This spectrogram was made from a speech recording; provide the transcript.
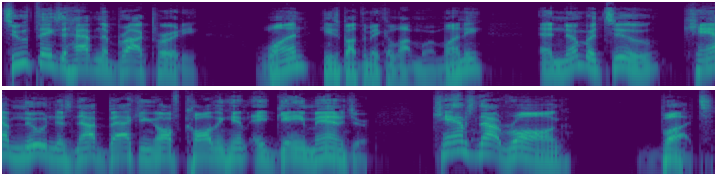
Two things that happened to Brock Purdy. One, he's about to make a lot more money. And number two, Cam Newton is not backing off calling him a game manager. Cam's not wrong, but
